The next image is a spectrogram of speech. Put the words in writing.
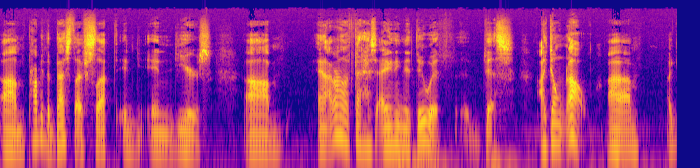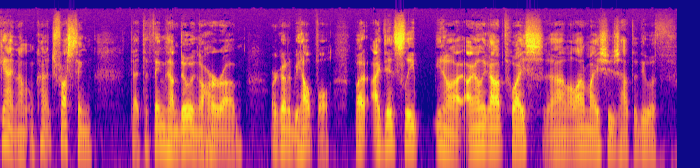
um, probably the best I've slept in in years, um, and I don't know if that has anything to do with this. I don't know. Um, again, I'm, I'm, kind of trusting that the things I'm doing are um, are going to be helpful, but I did sleep you know, I, I only got up twice. Um, a lot of my issues have to do with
